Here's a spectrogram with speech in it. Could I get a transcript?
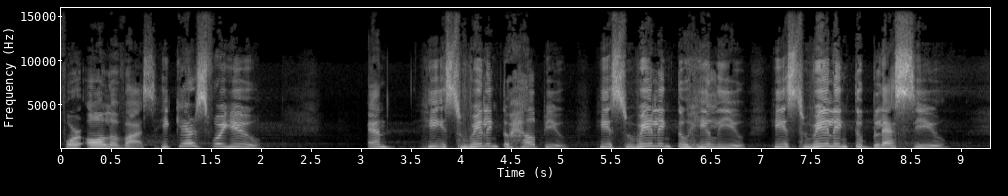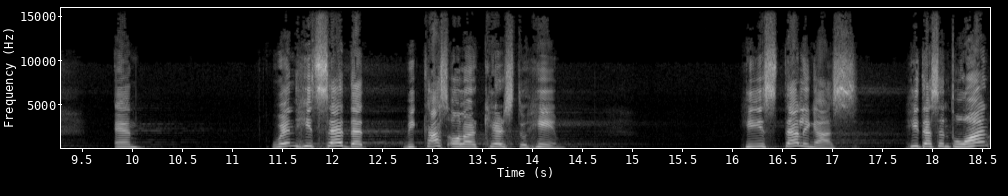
for all of us. He cares for you. And He is willing to help you. He is willing to heal you. He is willing to bless you. And when He said that we cast all our cares to Him, He is telling us He doesn't want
